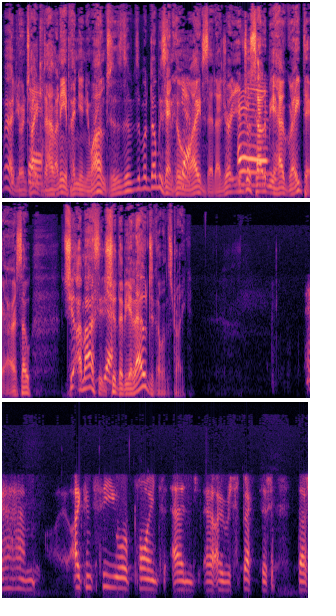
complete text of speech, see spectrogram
Well, you're entitled uh, to have any opinion you want. But Don't be saying who am I to say that. You're, you're just telling me Um, how great they are. So sh- I'm asking, yeah. should they be allowed to go on strike? Um, I can see your point, and uh, I respect it that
